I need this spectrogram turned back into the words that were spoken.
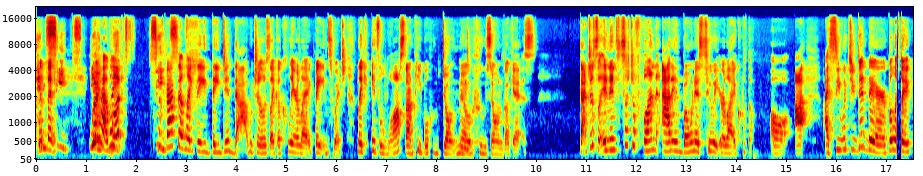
butts in that they- seats. yeah, like butts, the fact that like they they did that, which was like a clear like bait and switch, like it's lost on people who don't know Mm. who Seo In Guk is. That just and it's such a fun added bonus to it. You're like, what the oh I I see what you did there, but like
